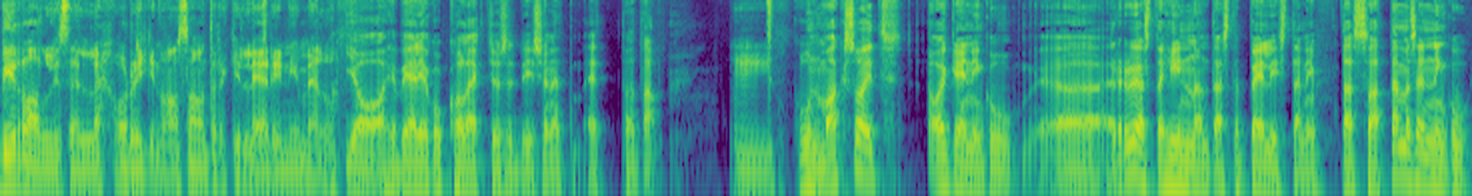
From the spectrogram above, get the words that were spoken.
viralliselle original soundtrackille eri nimellä. joo, ja vielä joku Collector's Edition, että, että tota, Mm. kun maksoit oikein niin kuin, äh, ryöstöhinnan tästä pelistä, niin tässä saat tämmöisen niin kuin,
